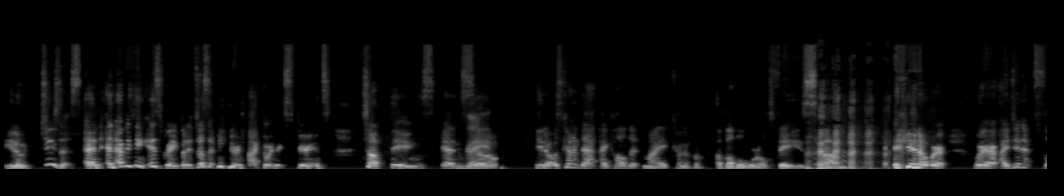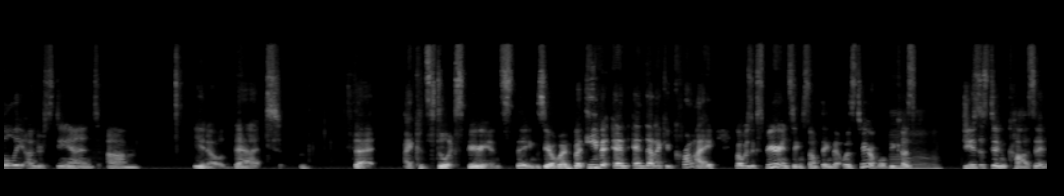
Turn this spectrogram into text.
you know Jesus, and and everything is great, but it doesn't mean you're not going to experience tough things. And Right. so, you know, it was kind of that I called it my kind of a, a bubble world phase. Um, you know where where i didn't fully understand um you know that that i could still experience things you know and- but even and and that i could cry if i was experiencing something that was terrible because Mm. jesus didn't cause it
